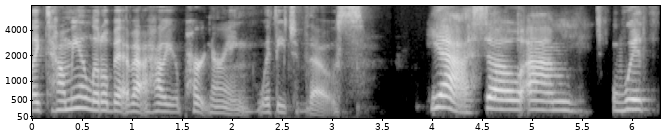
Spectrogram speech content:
Like tell me a little bit about how you're partnering with each of those. Yeah. So um, with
